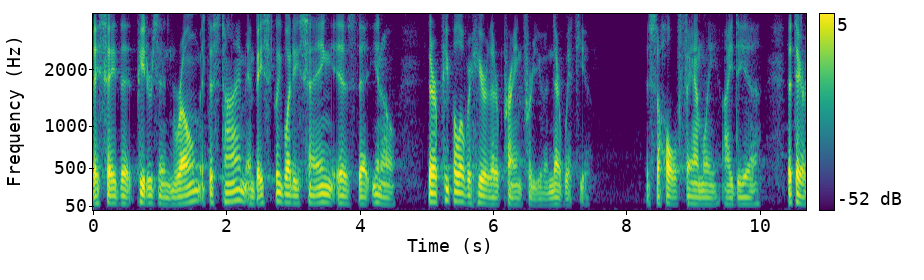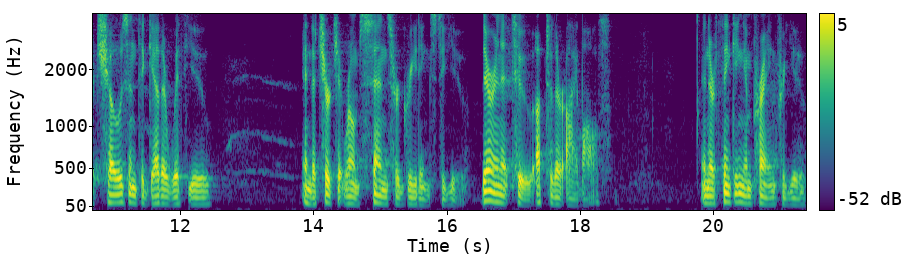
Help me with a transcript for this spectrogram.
they say that Peter's in Rome at this time, and basically what he's saying is that, you know, there are people over here that are praying for you and they're with you. It's the whole family idea that they are chosen together with you, and the church at Rome sends her greetings to you. They're in it too, up to their eyeballs. And they're thinking and praying for you.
